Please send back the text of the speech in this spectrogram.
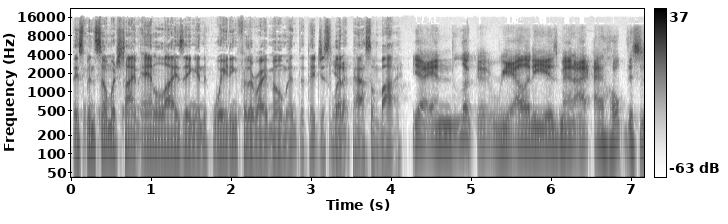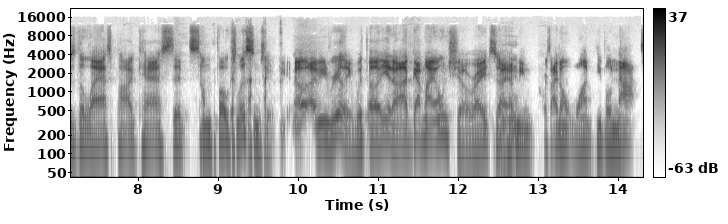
They spend so much time analyzing and waiting for the right moment that they just yeah. let it pass them by. Yeah. And look, uh, reality is, man, I, I hope this is the last podcast that some folks listen to. You know, I mean, really, with, uh, you know, I've got my own show, right? So, mm-hmm. I mean, of course, I don't want people not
